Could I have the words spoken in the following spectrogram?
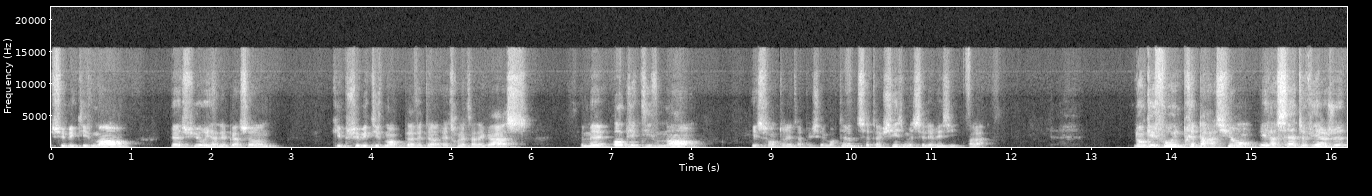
subjectivement. Bien sûr, il y a des personnes qui subjectivement peuvent être, en état de grâce, mais objectivement, ils sont en état de péché mortel. C'est un schisme, c'est l'hérésie. Voilà. Donc il faut une préparation, et la Sainte Vierge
